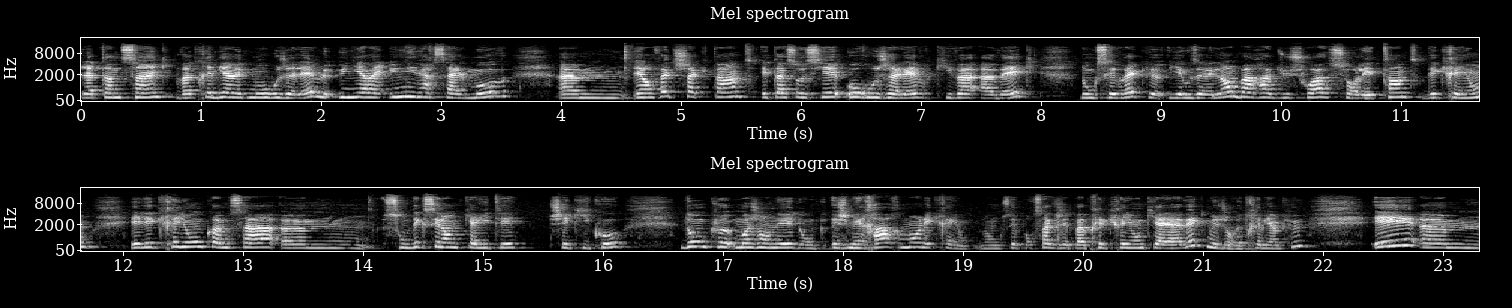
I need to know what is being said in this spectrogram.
La teinte 5 va très bien avec mon rouge à lèvres, le Universal Mauve. et en fait, chaque teinte est associée au rouge à lèvres qui va avec. Donc c'est vrai que vous avez l'embarras du choix sur les teintes des crayons. Et les crayons comme ça sont d'excellente qualité chez Kiko. Donc euh, moi j'en ai donc et je mets rarement les crayons. Donc c'est pour ça que j'ai pas pris le crayon qui allait avec mais j'aurais très bien pu. Et euh,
